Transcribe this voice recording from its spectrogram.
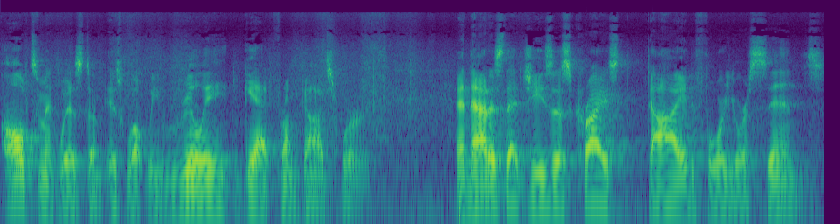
ultimate wisdom is what we really get from God's word. And that is that Jesus Christ died for your sins.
